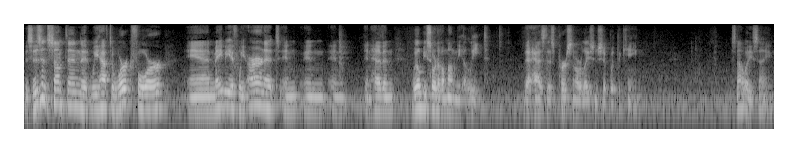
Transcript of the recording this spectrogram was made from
This isn't something that we have to work for, and maybe if we earn it in, in, in, in heaven, we'll be sort of among the elite that has this personal relationship with the king. It's not what he's saying.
